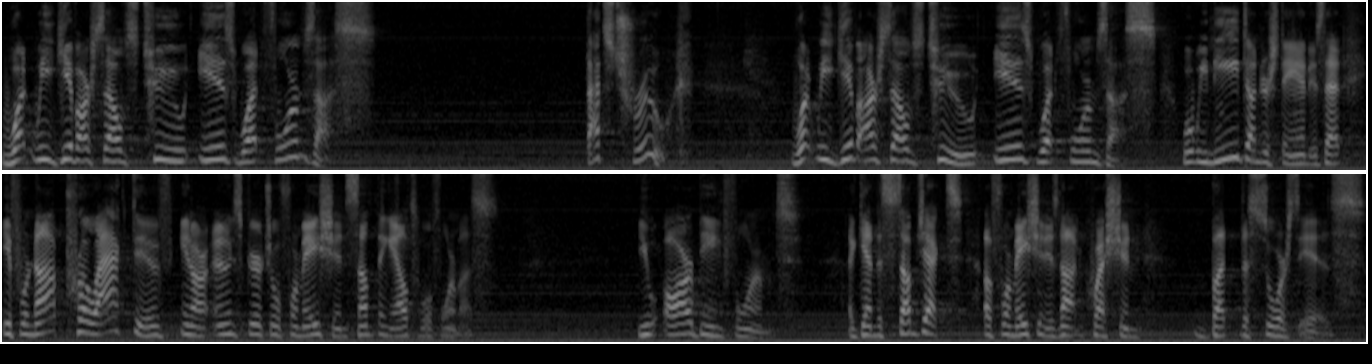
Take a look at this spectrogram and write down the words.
What we give ourselves to is what forms us. That's true. What we give ourselves to is what forms us. What we need to understand is that if we're not proactive in our own spiritual formation, something else will form us. You are being formed. Again, the subject of formation is not in question, but the source is.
